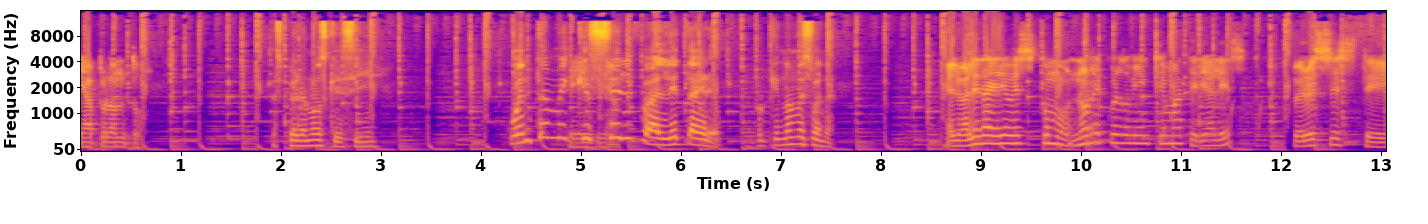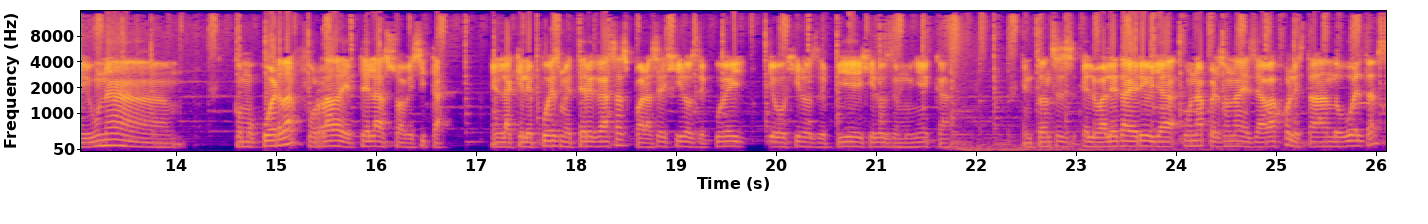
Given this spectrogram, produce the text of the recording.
ya pronto. Esperemos que sí. Cuéntame qué es el ballet aéreo, porque no me suena. El ballet aéreo es como, no recuerdo bien qué material es, pero es este una como cuerda forrada de tela suavecita, en la que le puedes meter gasas para hacer giros de cuello, giros de pie, giros de muñeca. Entonces el ballet aéreo ya una persona desde abajo le está dando vueltas,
